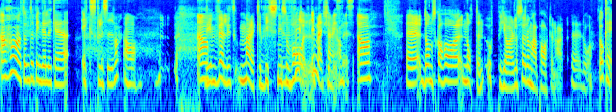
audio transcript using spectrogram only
Aha, att de typ inte är lika exklusiva? Ja. Det är en väldigt märklig business att vara i. Väldigt märklig business. Ja. Eh, De ska ha nått en uppgörelse, de här parterna, eh, då, Okej.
